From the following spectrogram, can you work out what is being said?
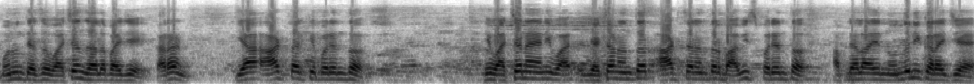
म्हणून त्याचं वाचन झालं पाहिजे. कारण या आठ तारखेपर्यंत हे वाचन आहे आणि वा याच्यानंतर आठच्या नंतर बावीसपर्यंत आपल्याला हे नोंदणी करायची आहे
